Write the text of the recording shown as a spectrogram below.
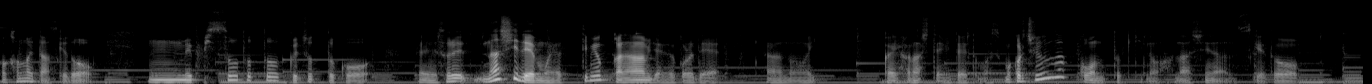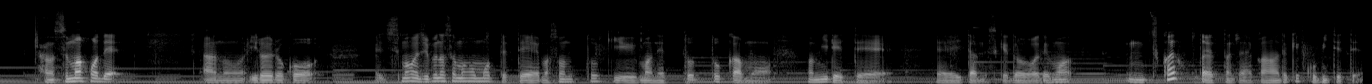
まあ考えたんですけどうんエピソードトークちょっとこう、えーそれなしでもやってみようかなみたいなところであの一回話してみたいと思います。まあ、これ中学校の時の話なんですけどあのスマホであのいろいろこうスマホ自分のスマホ持ってて、まあ、その時、まあ、ネットとかも、ま、見れて、えいたんですけどで、まあうん、使い放題やったんじゃないかなで結構見てて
